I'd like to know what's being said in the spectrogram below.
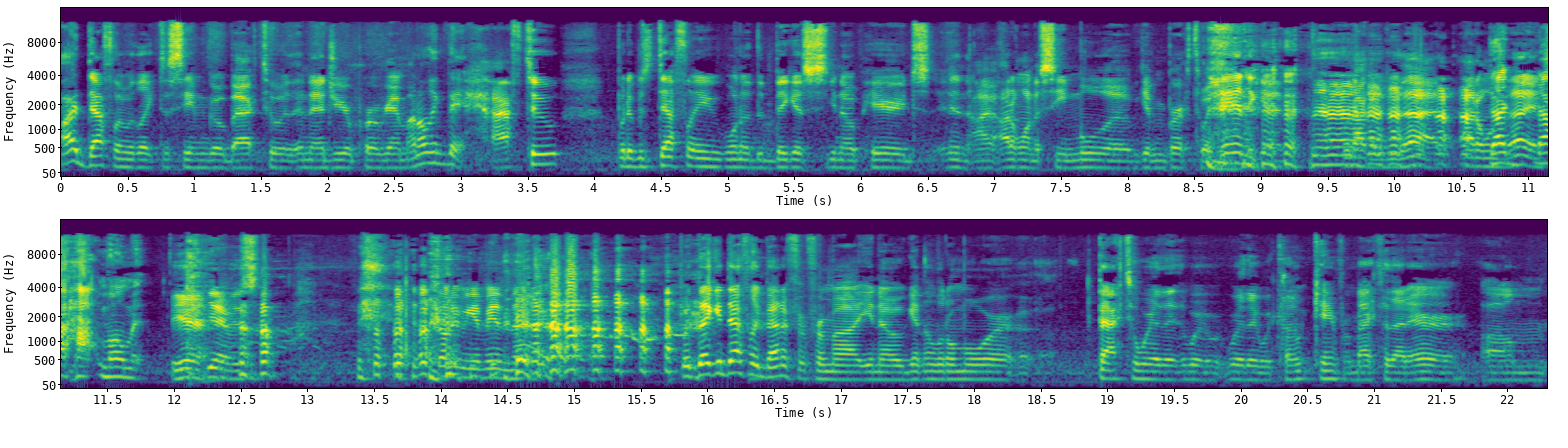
I definitely would like to see him go back to an edgier program. I don't think they have to, but it was definitely one of the biggest, you know, periods. And I, I don't want to see Mula giving birth to a hand again. We're not going to do that. I don't That, want that That hot moment. Yeah. Yeah, it was. don't even get me in that. But they could definitely benefit from, uh, you know, getting a little more uh, back to where they where, where they would come, came from, back to that era. Um,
